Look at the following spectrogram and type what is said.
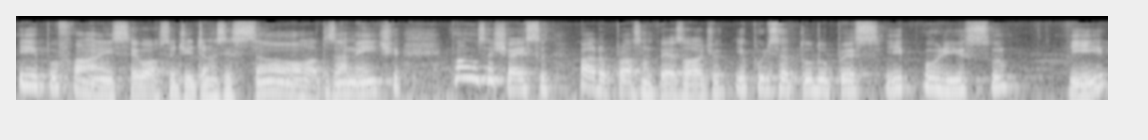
E por falar você gosta de transição, rodosamente, vamos deixar isso para o próximo episódio. E por isso é tudo, e por isso, e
